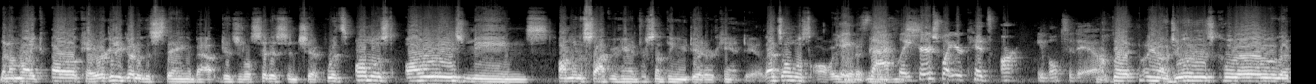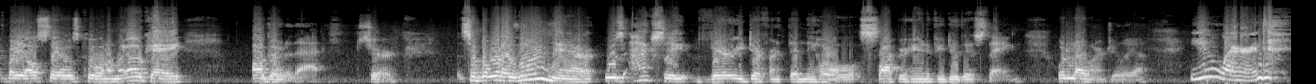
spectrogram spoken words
but I'm like, "Oh, okay, we're going to go to this thing about digital citizenship," which almost always means I'm going to slap your hand for something you did or can't do. That's almost always Exactly. what it means. Here's what your kids aren't able to do. But you know, Julia was cool. Everybody else there was cool, and I'm like, okay, I'll go to that. Sure. So, but what I learned there was actually very different than the whole slap your hand if you do this thing. What did I learn, Julia? You learned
